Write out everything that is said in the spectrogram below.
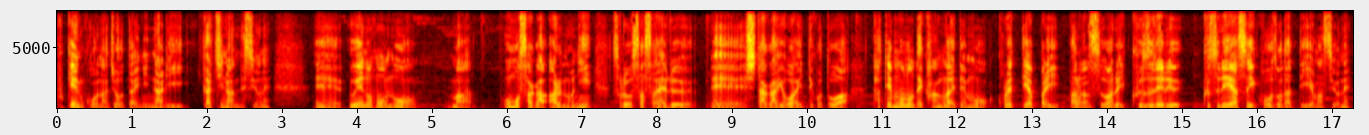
不健康な状態になりがちなんですよね。えー、上の方のまあ重さがあるのにそれを支える、えー、下が弱いってことは建物で考えてもこれってやっぱりバランス悪い崩れる崩れやすい構造だって言えますよね。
